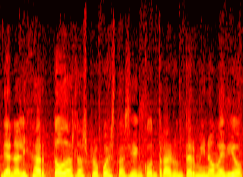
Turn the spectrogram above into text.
de analizar todas las propuestas y encontrar un término medio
